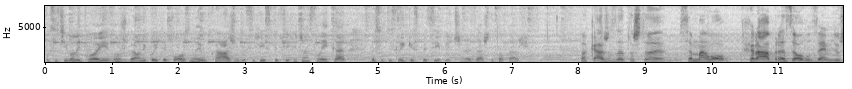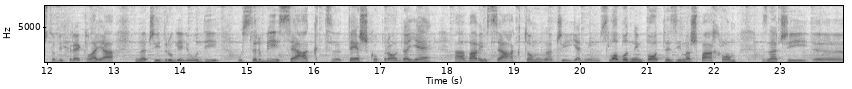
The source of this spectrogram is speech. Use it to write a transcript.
posjećivali tvoje izložbe, oni koji te poznaju, kažu da si ti specifičan slikar, da su ti slike specifične. Zašto to kažu? Pa kažu zato što sam malo hrabra za ovu zemlju, što bih rekla ja, znači i druge ljudi. U Srbiji se akt teško prodaje, a bavim se aktom, znači jednim slobodnim potezima, špahlom, znači e,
